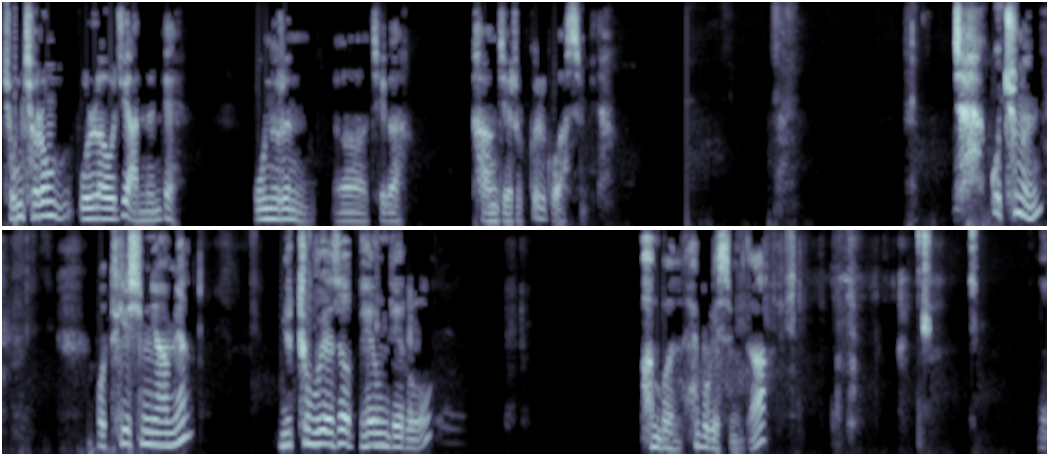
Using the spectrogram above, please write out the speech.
좀처럼 올라오지 않는데 오늘은 어, 제가 강제로 끌고 왔습니다. 자, 고추는 어떻게 심냐 하면 유튜브에서 배운 대로 한번 해보겠습니다. 네,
